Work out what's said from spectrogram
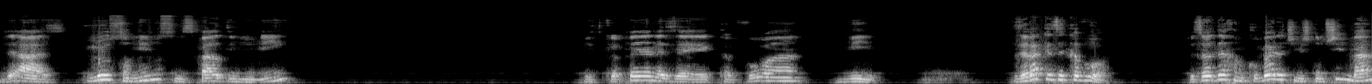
ואז פלוס או מינוס מספר דמיוני, יתקבל איזה קבוע מי. זה רק איזה קבוע. וזו הדרך המקובלת שמשתמשים בה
